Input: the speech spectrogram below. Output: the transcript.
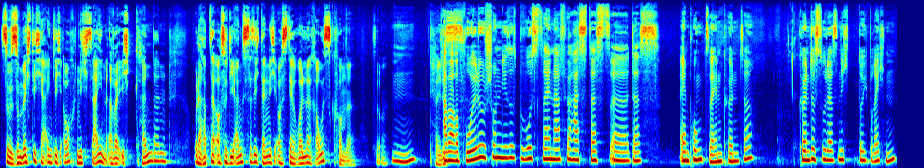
so, so möchte ich ja eigentlich auch nicht sein, aber ich kann dann oder habe da auch so die Angst, dass ich dann nicht aus der Rolle rauskomme. So. Das- Aber obwohl du schon dieses Bewusstsein dafür hast, dass äh, das ein Punkt sein könnte, könntest du das nicht durchbrechen?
